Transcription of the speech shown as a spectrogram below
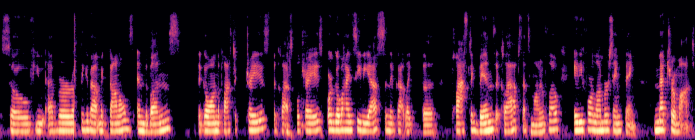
So if you ever think about McDonald's and the buns, that go on the plastic trays, the collapsible trays, or go behind CVS and they've got like the plastic bins that collapse. That's Monoflo. 84 lumber, same thing. Metromont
